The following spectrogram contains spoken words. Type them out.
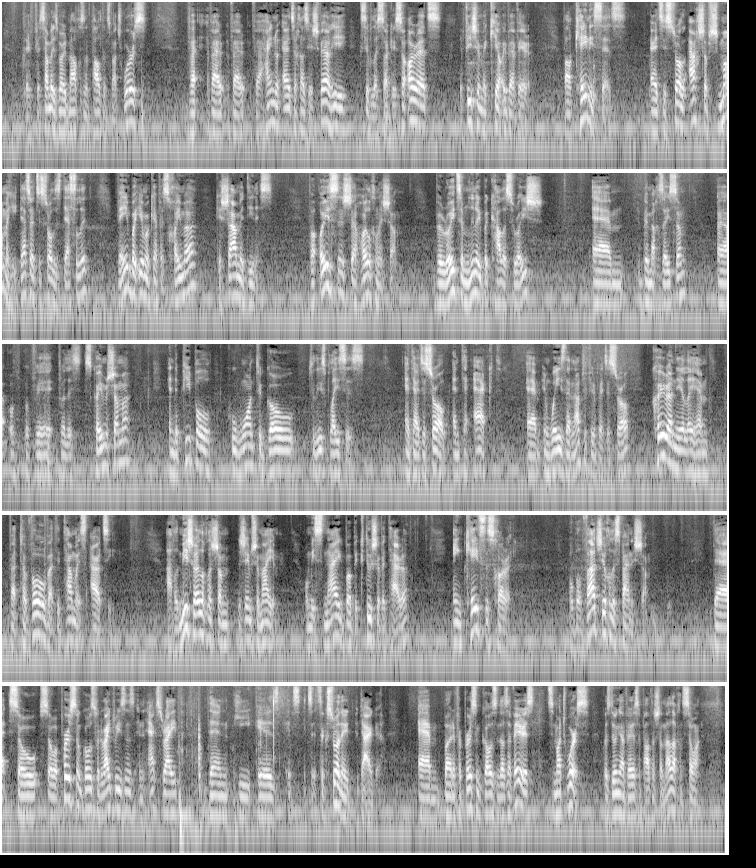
If somebody's married malchus in the palten, it's much worse V'hainu eretz achaz yeshverhi, ksiv l'sake sa'aretz, v'fisha mekia oive averim. Valkani says, Eretz Yisrael achshav shmomahi, that's why Eretz Yisrael is desolate. Ve'im ba'ir mokefes choyma, כשער מדינס. ואויסן שהולכן לשם, ורויצם לינוי בקלס רויש, במחזיסם, ולסקוים שמה, and the people who want to go to these places and to Israel and to act um, in ways that are not fulfilling for Israel, koirani elehem vatavo vatitamis arzi. Aval misha elach l'shem shemayim umisnaig bo bektusha v'tara ein kates l'schorei obelvad shiuchel l'spanish sham. That so so a person who goes for the right reasons and acts right then he is it's it's it's extraordinary darga. Um, but if a person goes and does Averis, it's much worse because doing Averis and Paltan Shalmelach and so on.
